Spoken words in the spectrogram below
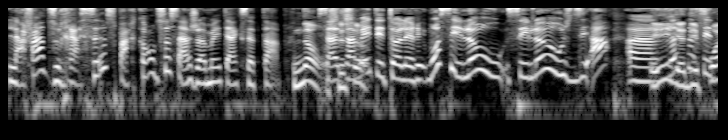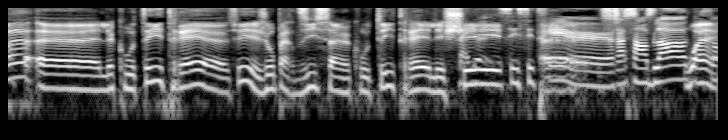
L'affaire du racisme, par contre, ça, ça a jamais été acceptable. Non, ça a c'est jamais ça. été toléré. Moi, c'est là où, c'est là où je dis ah. euh, Et il y a des fois euh, le côté très, euh, tu sais, Joe ça a un côté très Ben léché. là, c'est- c'est très, euh, c'est- rassembleur, Ouais, là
